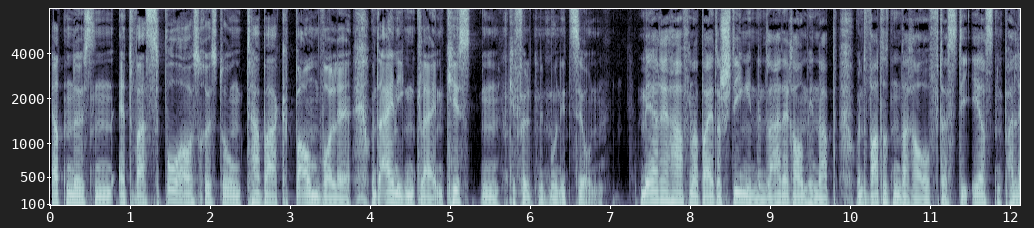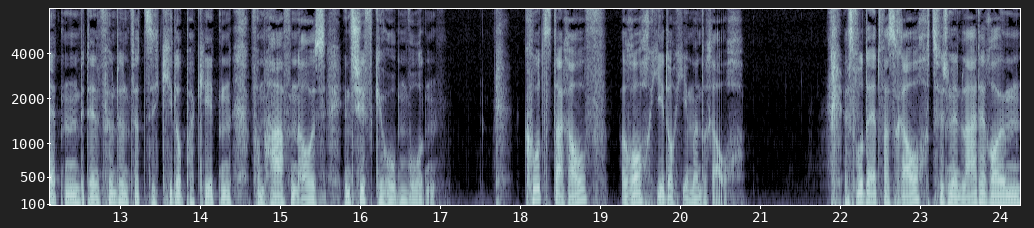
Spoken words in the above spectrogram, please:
Erdnüssen, etwas Sporausrüstung, Tabak, Baumwolle und einigen kleinen Kisten gefüllt mit Munition. Mehrere Hafenarbeiter stiegen in den Laderaum hinab und warteten darauf, dass die ersten Paletten mit den 45 Kilo Paketen vom Hafen aus ins Schiff gehoben wurden. Kurz darauf roch jedoch jemand Rauch. Es wurde etwas Rauch zwischen den Laderäumen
